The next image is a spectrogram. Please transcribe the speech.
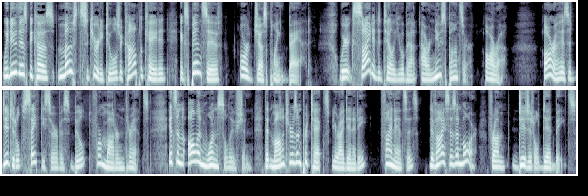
We do this because most security tools are complicated, expensive, or just plain bad. We're excited to tell you about our new sponsor, Aura. Aura is a digital safety service built for modern threats. It's an all in one solution that monitors and protects your identity, finances, devices, and more from digital deadbeats.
